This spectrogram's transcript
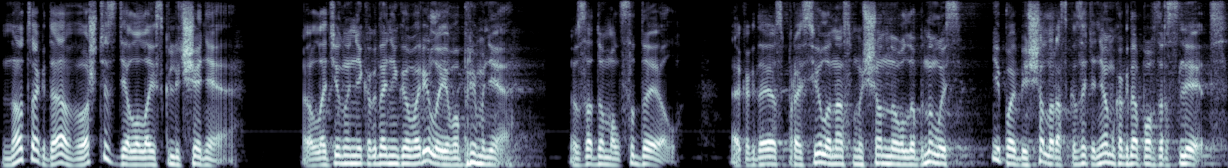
но тогда вождь сделала исключение. «Латина никогда не говорила его при мне», – задумался Дейл. А когда я спросил, она смущенно улыбнулась и пообещала рассказать о нем, когда повзрослеет.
